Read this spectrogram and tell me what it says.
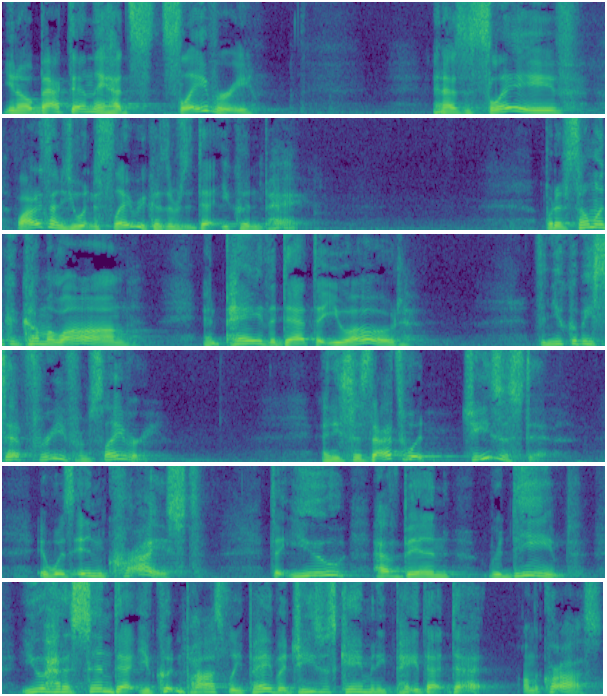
You know, back then they had slavery. And as a slave, a lot of times you went into slavery because there was a debt you couldn't pay. But if someone could come along and pay the debt that you owed, then you could be set free from slavery. And he says that's what Jesus did. It was in Christ that you have been redeemed. You had a sin debt you couldn't possibly pay, but Jesus came and he paid that debt on the cross.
